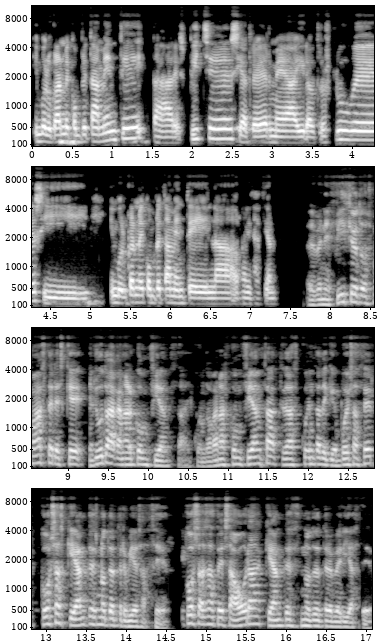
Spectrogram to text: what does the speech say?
involucrarme completamente, dar speeches y atreverme a ir a otros clubes y involucrarme completamente en la organización. El beneficio de Toastmaster es que ayuda a ganar confianza. Y cuando ganas confianza te das cuenta de que puedes hacer cosas que antes no te atrevías a hacer. ¿Qué cosas haces ahora que antes no te atreverías a hacer?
